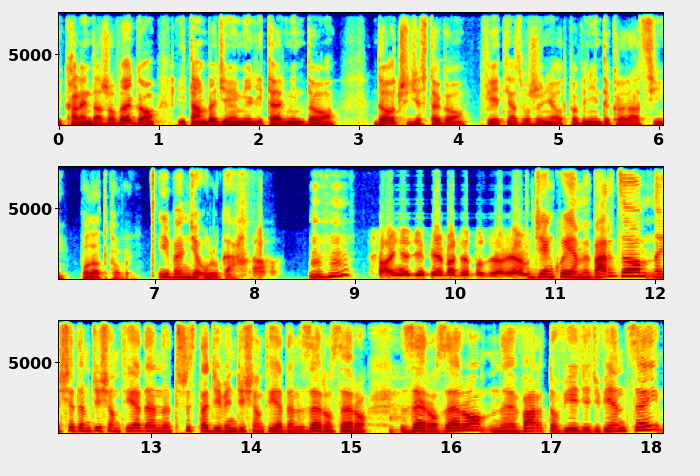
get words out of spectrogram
y, kalendarzowego i tam będziemy mieli termin do, do 30 kwietnia złożenia odpowiedniej deklaracji podatkowej. I będzie ulga. Aha. Mhm. Fajnie, dziękuję bardzo, pozdrawiam. Dziękujemy bardzo. 71 391 0000. Warto wiedzieć więcej,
